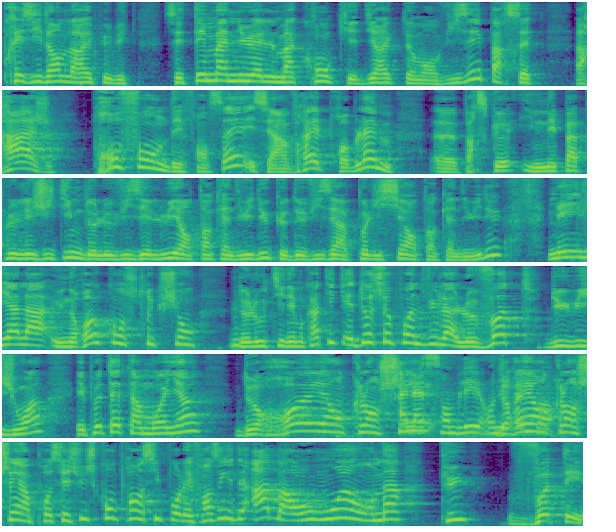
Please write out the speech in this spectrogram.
président de la République. C'est Emmanuel Macron qui est directement visé par cette rage profonde des Français, et c'est un vrai problème, euh, parce qu'il n'est pas plus légitime de le viser lui en tant qu'individu que de viser un policier en tant qu'individu, mais il y a là une reconstruction de l'outil démocratique, et de ce point de vue-là, le vote du 8 juin est peut-être un moyen de réenclencher, de réenclencher un processus compréhensible pour les Français, qui ah bah au moins on a pu voter.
